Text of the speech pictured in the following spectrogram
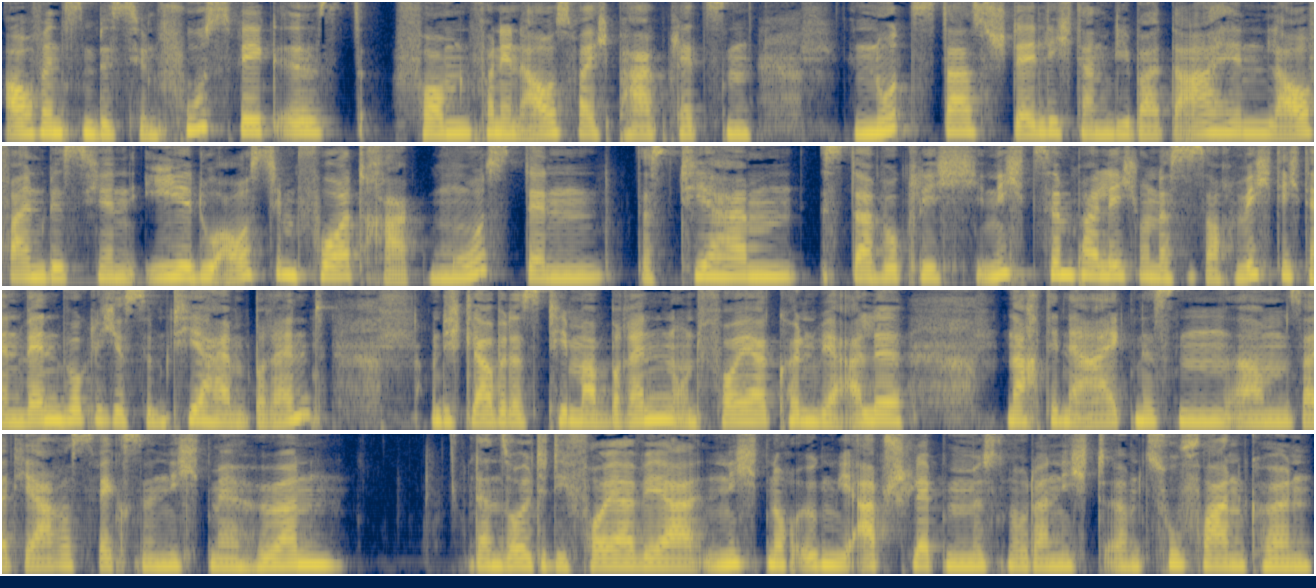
auch wenn es ein bisschen Fußweg ist vom, von den Ausweichparkplätzen, nutz das, stell dich dann lieber dahin, lauf ein bisschen, ehe du aus dem Vortrag musst, denn das Tierheim ist da wirklich nicht zimperlich und das ist auch wichtig, denn wenn wirklich es im Tierheim brennt, und ich glaube, das Thema Brennen und Feuer können wir alle nach den Ereignissen ähm, seit Jahreswechsel nicht mehr hören, dann sollte die Feuerwehr nicht noch irgendwie abschleppen müssen oder nicht ähm, zufahren können.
